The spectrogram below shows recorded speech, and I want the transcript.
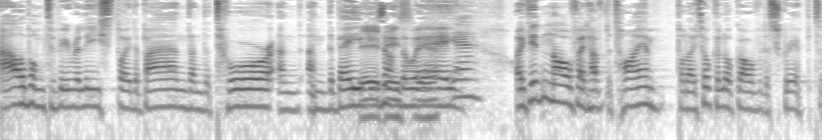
album to be released by the band and the tour and, and the babies, on the way. yeah. Yeah. I didn't know if I'd have the time, but I took a look over the script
